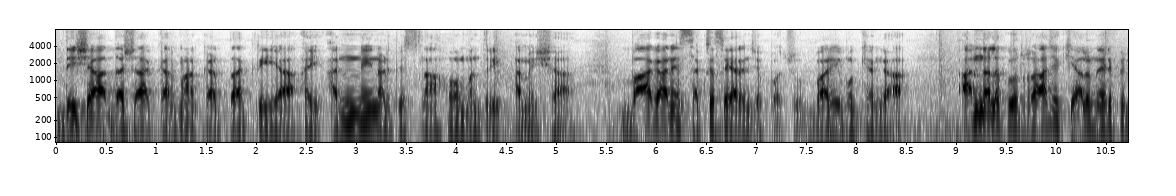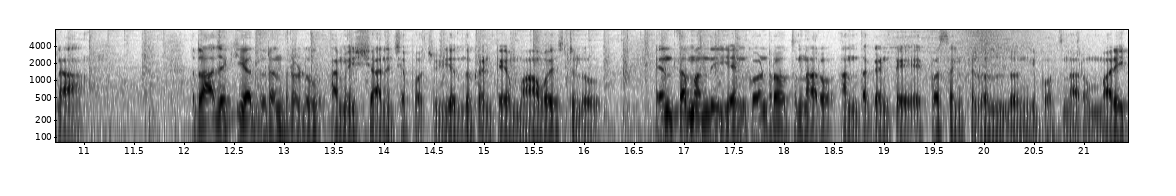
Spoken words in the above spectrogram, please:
దిశ దశ కర్మ కర్త క్రియ అయి అన్నీ నడిపిస్తున్న హోంమంత్రి అమిత్ షా. బాగానే సక్సెస్ అయ్యారని చెప్పవచ్చు మరీ ముఖ్యంగా అన్నలకు రాజకీయాలు నేర్పిన రాజకీయ దురంధరుడు అమిత్ షా అని చెప్పవచ్చు ఎందుకంటే మావోయిస్టులు ఎంతమంది ఎన్కౌంటర్ అవుతున్నారో అంతకంటే ఎక్కువ సంఖ్యలో లొంగిపోతున్నారు. మరి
